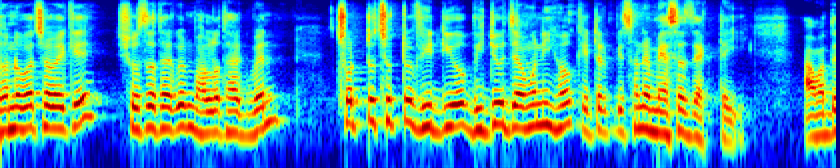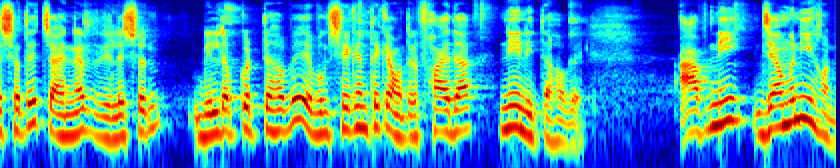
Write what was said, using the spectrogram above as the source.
ধন্যবাদ সবাইকে, সুস্থ থাকবেন, ভালো থাকবেন। ছোট্ট ছোট্ট ভিডিও ভিডিও যেমনই হোক, এটার পিছনে মেসেজ একটাই। আমাদের সাথে চায়নার রিলেশন বিল্ড আপ করতে হবে এবং সেখান থেকে আমাদের ফায়দা নিয়ে নিতে হবে। আপনি যেমনই হন,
